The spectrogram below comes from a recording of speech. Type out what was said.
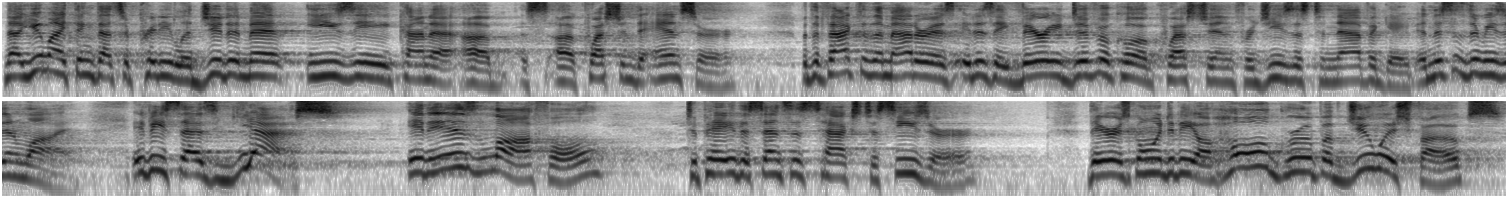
Now, you might think that's a pretty legitimate, easy kind of uh, uh, question to answer. But the fact of the matter is, it is a very difficult question for Jesus to navigate. And this is the reason why. If he says, yes, it is lawful to pay the census tax to Caesar, there is going to be a whole group of Jewish folks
